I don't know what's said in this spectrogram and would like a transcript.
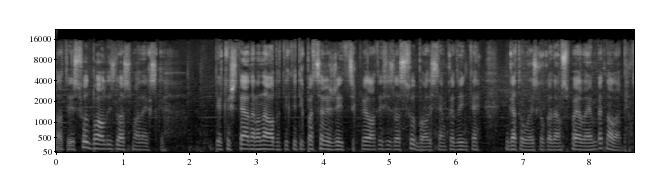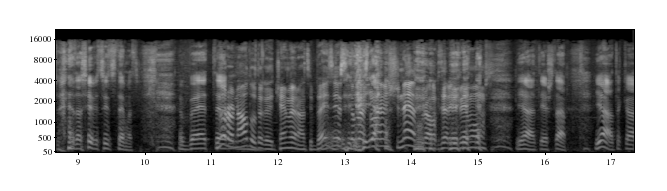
Latvijas futbola izlasi. Man liekas, ka pie Kristiāna Ronalda tik, tikpat sarežģīti, cik Latvijas izlases futbolistiem, kad viņi te gatavojas kaut kādām spēlēm. Bet, nu, labi, tas ir cits temats. Bet, Nu, Ronaldu tagad čempionāts ir beidzies. Lai viņš neatbrauktu arī pie mums? Jā, tieši tā. Jā, tā kā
